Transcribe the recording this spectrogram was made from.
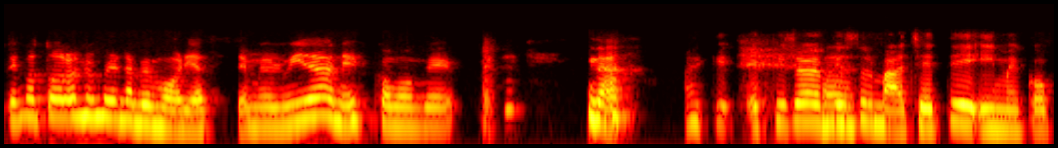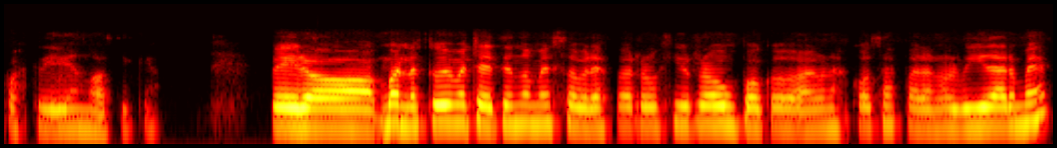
tengo todos los nombres en la memoria. Si se me olvidan es como que... nada. Es que, es que yo empiezo ah. el machete y me copo escribiendo, así que... Pero bueno, estuve macheteándome sobre Sparrow Hero, un poco algunas cosas para no olvidarme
